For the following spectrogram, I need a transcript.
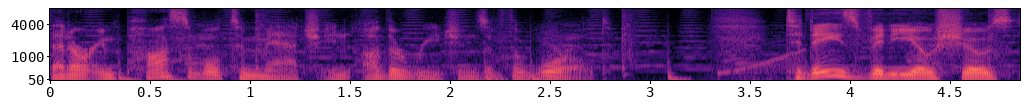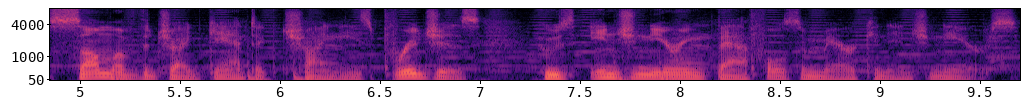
that are impossible to match in other regions of the world. Today's video shows some of the gigantic Chinese bridges whose engineering baffles American engineers.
